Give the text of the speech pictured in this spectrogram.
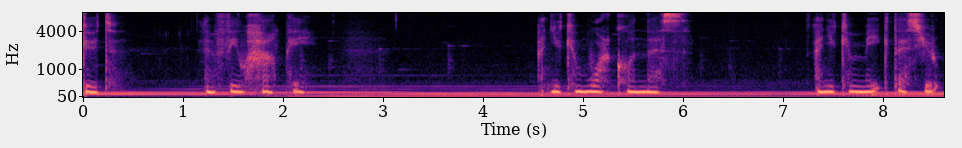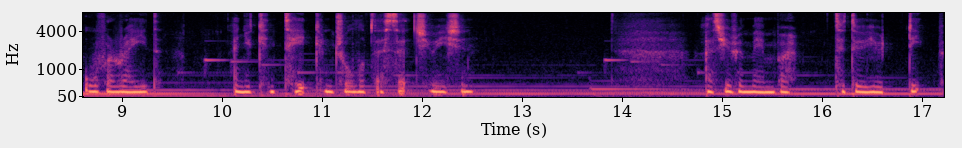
good and feel happy. And you can work on this and you can make this your override and you can take control of this situation as you remember to do your deep,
